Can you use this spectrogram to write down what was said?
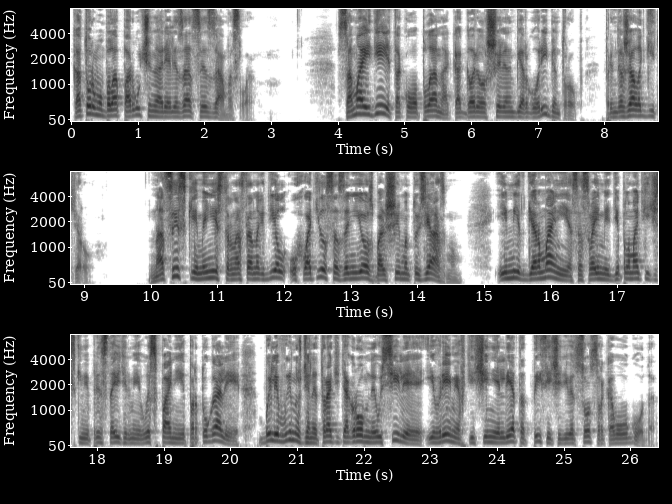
которому была поручена реализация замысла. Сама идея такого плана, как говорил Шелленбергу Риббентроп, принадлежала Гитлеру. Нацистский министр иностранных дел ухватился за нее с большим энтузиазмом, и МИД Германии со своими дипломатическими представителями в Испании и Португалии были вынуждены тратить огромные усилия и время в течение лета 1940 года.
